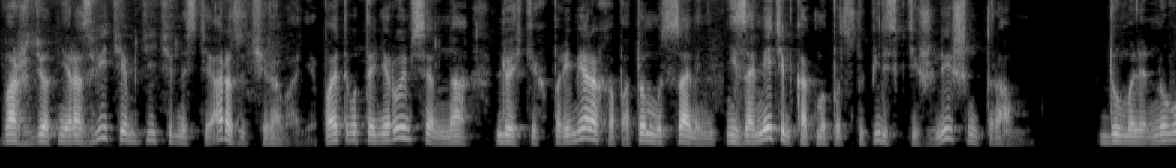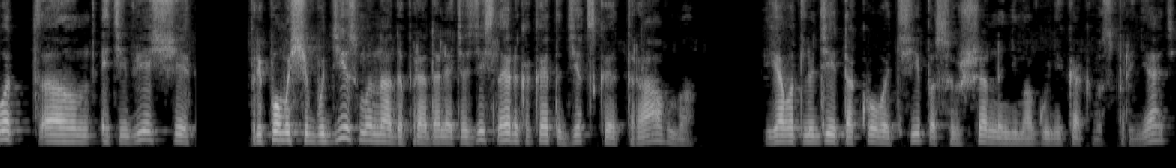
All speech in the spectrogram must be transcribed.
вас ждет не развитие бдительности, а разочарование. Поэтому тренируемся на легких примерах, а потом мы сами не заметим, как мы подступились к тяжелейшим травмам. Думали, ну вот э, эти вещи при помощи буддизма надо преодолеть, а здесь, наверное, какая-то детская травма. Я вот людей такого типа совершенно не могу никак воспринять.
